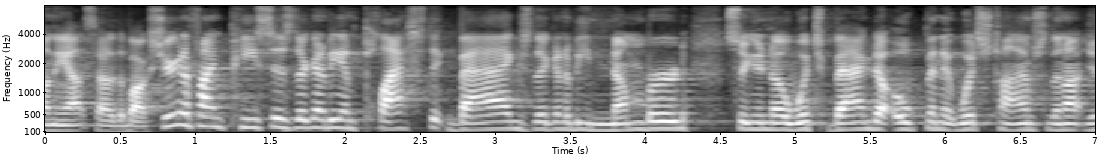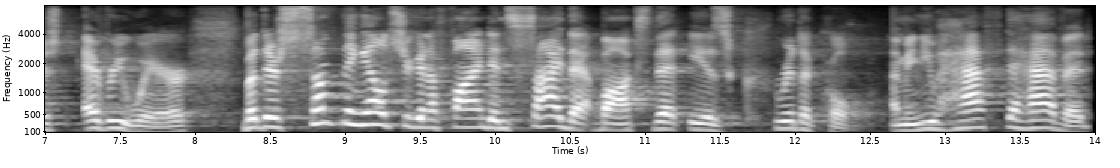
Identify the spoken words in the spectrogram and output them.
on the outside of the box. So you're going to find pieces, they're going to be in plastic bags, they're going to be numbered so you know which bag to open at which time so they're not just everywhere. But there's something else you're going to find inside that box that is critical. I mean, you have to have it.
